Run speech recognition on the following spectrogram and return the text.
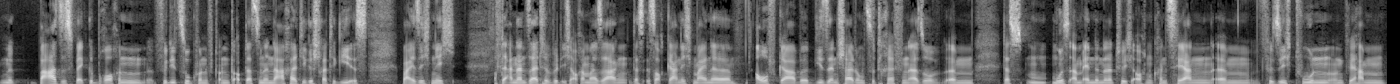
eine Basis weggebrochen für die Zukunft. Und ob das eine nachhaltige Strategie ist, weiß ich nicht. Auf der anderen Seite würde ich auch immer sagen, das ist auch gar nicht meine Aufgabe, diese Entscheidung zu treffen. Also ähm, das muss am Ende natürlich auch ein Konzern ähm, für sich tun und wir haben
